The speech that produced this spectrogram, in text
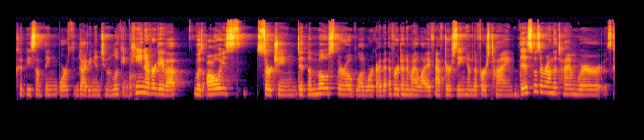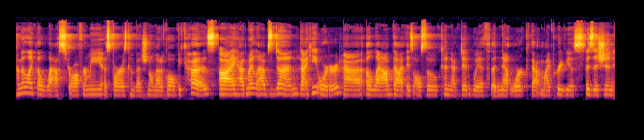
Could be something worth diving into and looking. He never gave up, was always searching, did the most thorough blood work I've ever done in my life after seeing him the first time. This was around the time where it's kind of like the last straw for me as far as conventional medical because I had my labs done that he ordered at a lab that is also connected with a network that my previous physician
